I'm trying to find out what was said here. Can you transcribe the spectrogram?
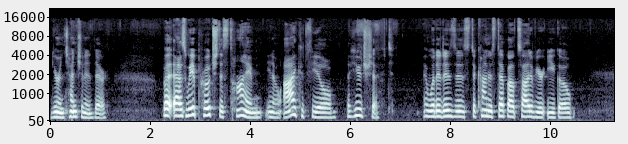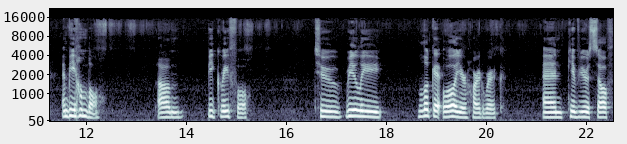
your intention is there. But as we approach this time you know i could feel a huge shift. And what it is is to kind of step outside of your ego and be humble. Um, be grateful, to really look at all your hard work and give yourself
